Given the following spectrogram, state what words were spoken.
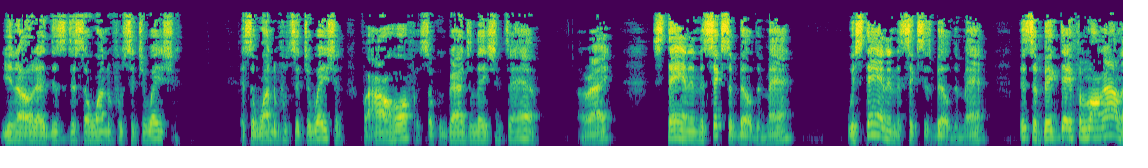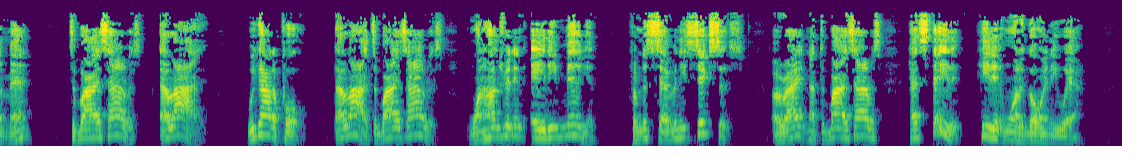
you know, this is just a wonderful situation. It's a wonderful situation for Al Horford. So congratulations to him. All right. Staying in the Sixer building, man. We're staying in the Sixers building, man. This is a big day for Long Island, man. Tobias Harris, LI. We got to pull. LI, Tobias Harris, 180 million from the 76ers. All right. Now, Tobias Harris had stated he didn't want to go anywhere.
